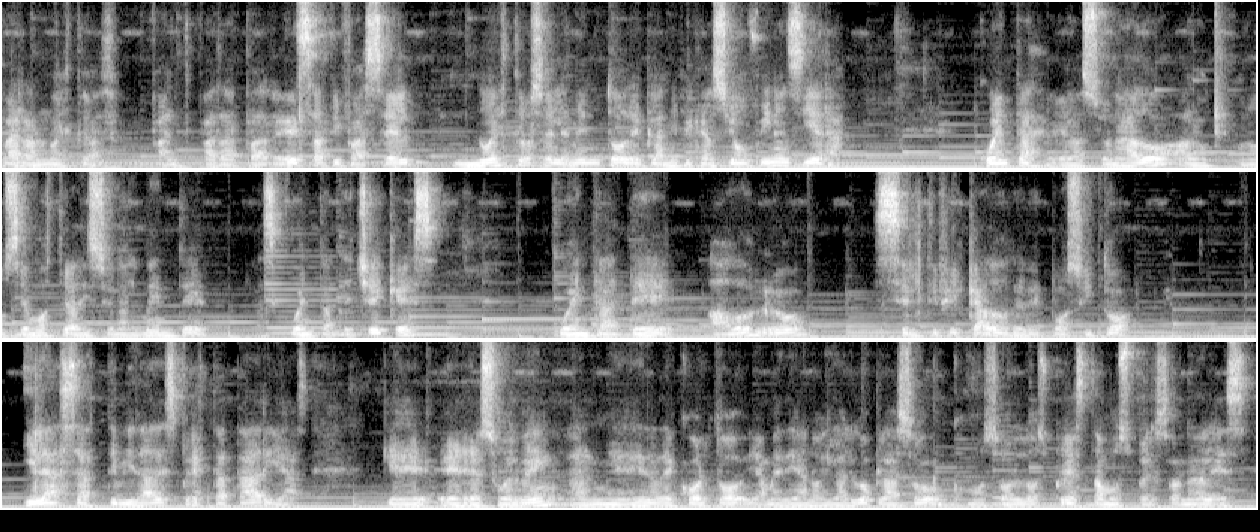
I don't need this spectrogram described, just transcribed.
para nuestras para poder satisfacer nuestros elementos de planificación financiera. Cuentas relacionadas a lo que conocemos tradicionalmente, las cuentas de cheques, cuentas de ahorro, certificados de depósito y las actividades prestatarias que eh, resuelven a medida de corto y a mediano y largo plazo, como son los préstamos personales,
